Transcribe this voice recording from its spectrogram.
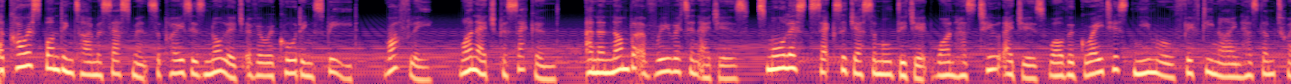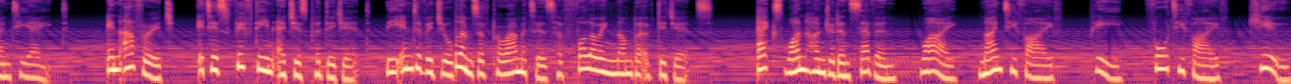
A corresponding time assessment supposes knowledge of a recording speed, roughly, 1 edge per second, and a number of rewritten edges. Smallest sexagesimal digit 1 has 2 edges while the greatest numeral 59 has them 28. In average, it is 15 edges per digit. The individual columns of parameters have following number of digits. x 107, y 95, p 45, q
